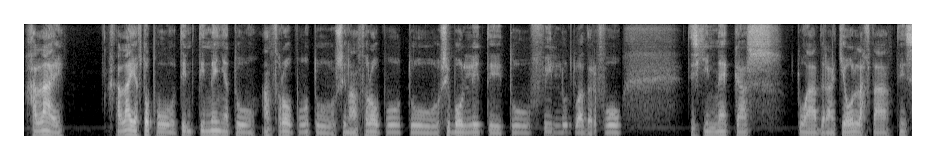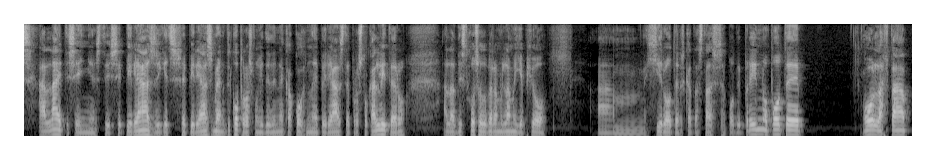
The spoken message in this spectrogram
χαλάει. Χαλάει αυτό που την, την έννοια του ανθρώπου, του συνανθρώπου, του συμπολίτη, του φίλου, του αδερφού, της γυναίκας, του άντρα και όλα αυτά, τις χαλάει τις έννοιες, τις επηρεάζει και τις επηρεάζει με αρνητικό πρόσωπο, γιατί δεν είναι κακό να επηρεάζεται προς το καλύτερο, αλλά δυστυχώς εδώ πέρα μιλάμε για πιο α, χειρότερες καταστάσεις από ό,τι πριν, οπότε όλα αυτά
